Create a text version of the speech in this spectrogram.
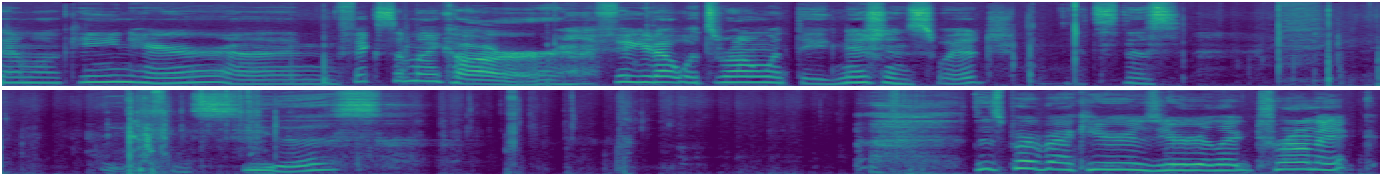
San Joaquin here. I'm fixing my car. I figured out what's wrong with the ignition switch. It's this, you can see this. This part back here is your electronic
